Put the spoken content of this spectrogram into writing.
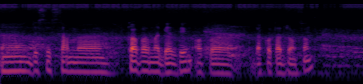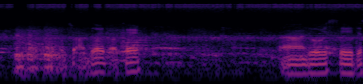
And this is some uh, cover magazine of uh, Dakota Johnson. So Android, okay. And we will see this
